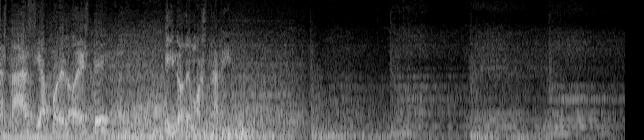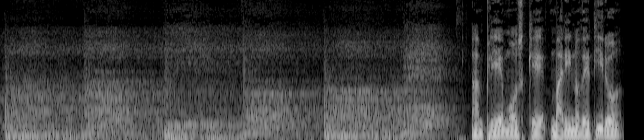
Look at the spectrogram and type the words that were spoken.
hasta Asia por el oeste y lo demostraré. Ampliemos que Marino de Tiro,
